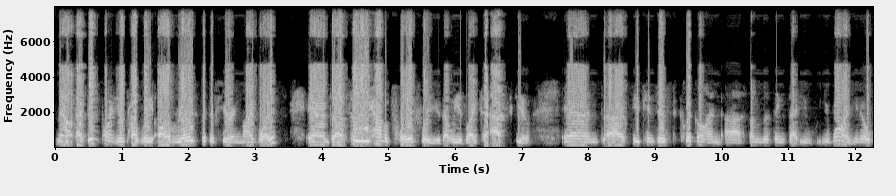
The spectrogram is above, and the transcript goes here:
Now, at this point, you're probably all really sick of hearing my voice, and uh, so we have a poll for you that we'd like to ask you. And uh, you can just click on uh, some of the things that you, you want. You know,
